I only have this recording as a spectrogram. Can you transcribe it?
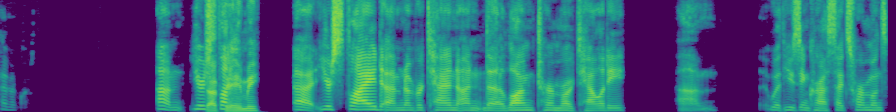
I have a question. Um, your Dr. slide, Amy? uh, your slide um, number ten on the long-term mortality um, with using cross-sex hormones.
